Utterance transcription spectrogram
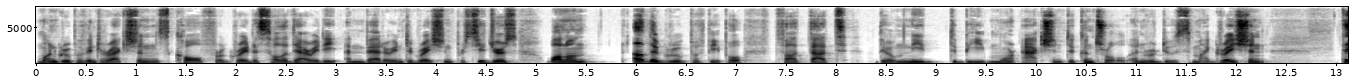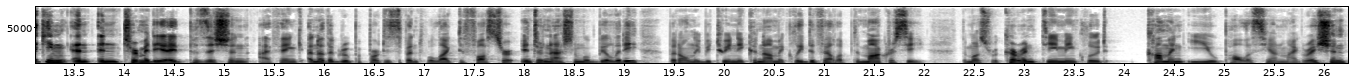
one group of interactions call for greater solidarity and better integration procedures, while on other group of people thought that there will need to be more action to control and reduce migration. Taking an intermediate position, I think another group of participants would like to foster international mobility, but only between economically developed democracy. The most recurrent theme include common EU policy on migration,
